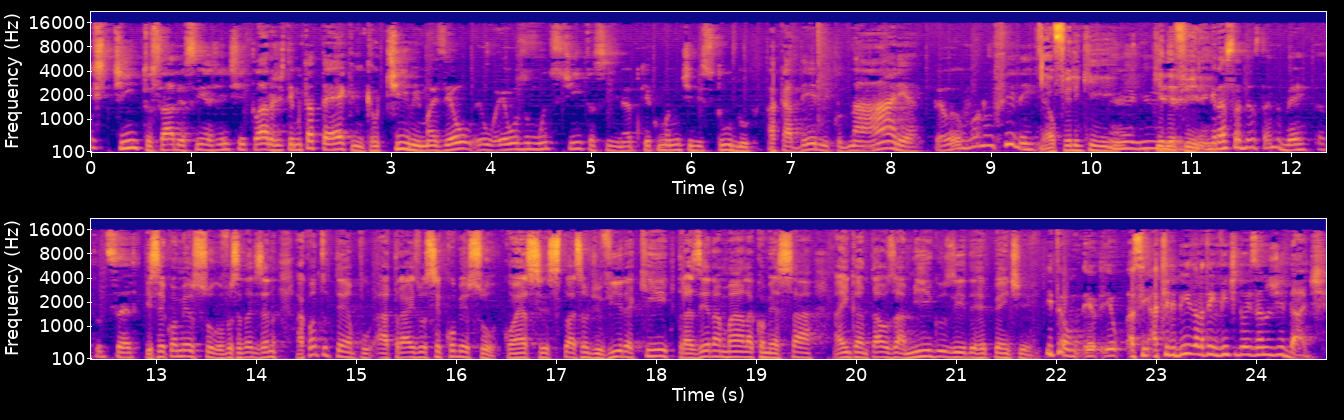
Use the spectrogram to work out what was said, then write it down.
instinto, sabe? Assim, a gente, claro, a gente tem muita técnica, o time, mas eu, eu, eu uso muito instinto, assim, né? Porque como eu não tive estudo acadêmico na área, então eu vou no feeling. É o feeling que, que define. Graças a Deus tá indo bem, tá tudo certo. E você começou, você está dizendo, há quanto tempo atrás você começou com essa situação de vir aqui, trazer a mala, começar a encantar os amigos e de repente. Então, eu, eu- assim, a Chili Beans ela tem 22 anos de idade,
